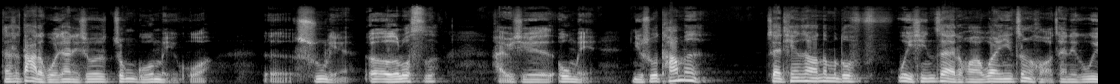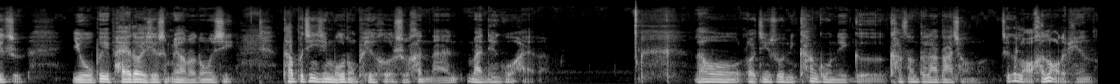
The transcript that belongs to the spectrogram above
但是大的国家，你说中国、美国、呃，苏联、呃，俄罗斯，还有一些欧美，你说他们。在天上那么多卫星在的话，万一正好在那个位置有被拍到一些什么样的东西，他不进行某种配合是很难瞒天过海的。然后老金说：“你看过那个卡桑德拉大桥吗？这个老很老的片子。”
